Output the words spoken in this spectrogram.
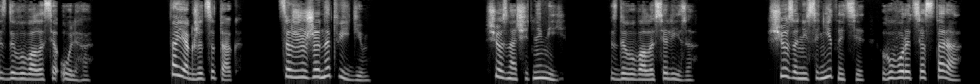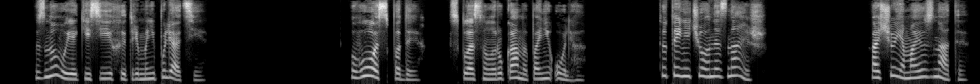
здивувалася Ольга. Та як же це так? Це ж уже не твій дім. Що значить не мій? здивувалася Ліза. Що за нісенітниці говориться стара? Знову якісь її хитрі маніпуляції. Господи. Сплеснула руками пані Ольга. То ти нічого не знаєш? А що я маю знати?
